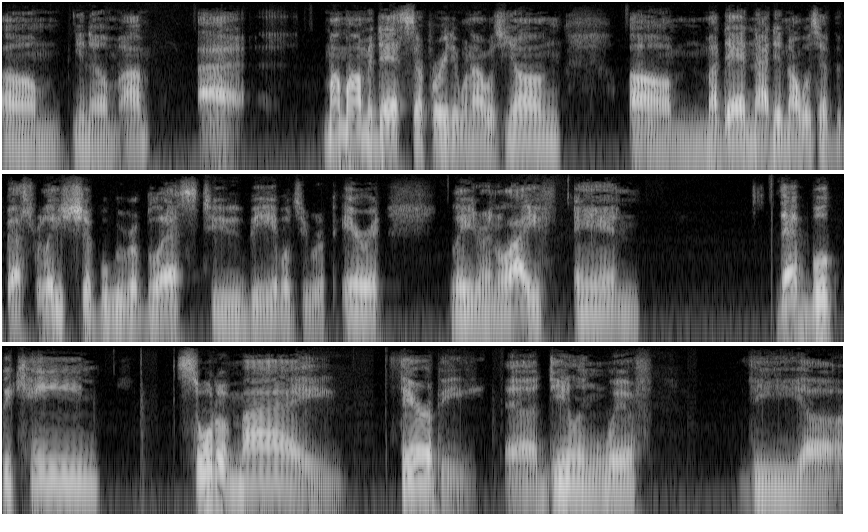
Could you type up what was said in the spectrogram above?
Um, you know, my I, my mom and dad separated when I was young. Um, my dad and I didn't always have the best relationship, but we were blessed to be able to repair it later in life. And that book became sort of my therapy, uh, dealing with the uh,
